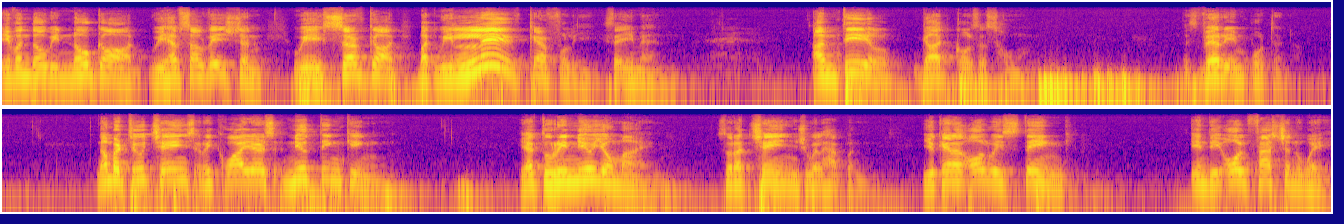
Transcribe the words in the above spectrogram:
Even though we know God, we have salvation, we serve God, but we live carefully. Say amen. Until God calls us home. It's very important. Number two, change requires new thinking. You have to renew your mind so that change will happen. You cannot always think in the old fashioned way.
